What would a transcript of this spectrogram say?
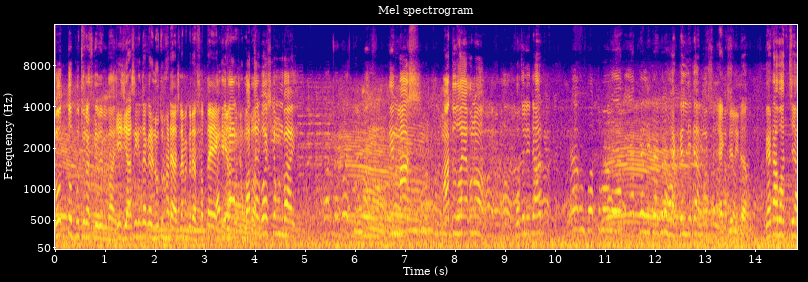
রোদ তো প্রচুর আজকে ভাই। জি জি আজকে কিন্তু একবারে নতুন হাটে আসলাম। করে সপ্তাহে একদিন এটা আমরা বসে বাচ্চার বয়স কেমন ভাই? তিন মাস। মা দুধ হয় এখনও? কত লিটার? এখন বর্তমানে এক দেড় লিটার করে এক দেড় লিটার এক দেড় লিটার। বেটা বাচ্চা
